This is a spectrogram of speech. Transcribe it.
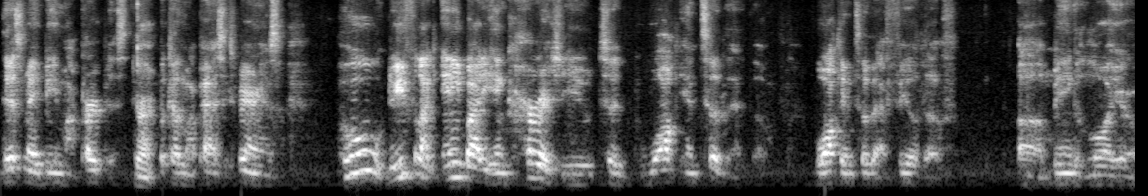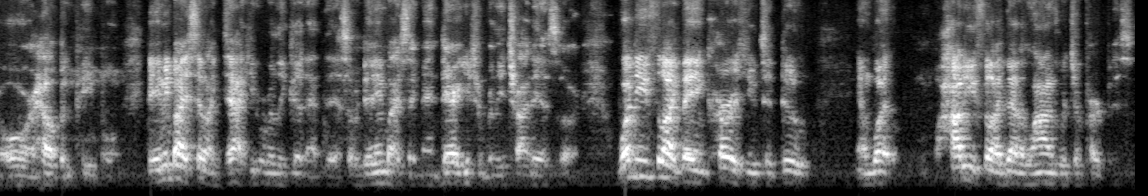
this may be my purpose right. because my past experience. Who do you feel like anybody encouraged you to walk into that though? Walk into that field of uh, being a lawyer or helping people? Did anybody say like, Jack, you were really good at this, or did anybody say, man, Derek, you should really try this, or what do you feel like they encourage you to do, and what, how do you feel like that aligns with your purpose?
